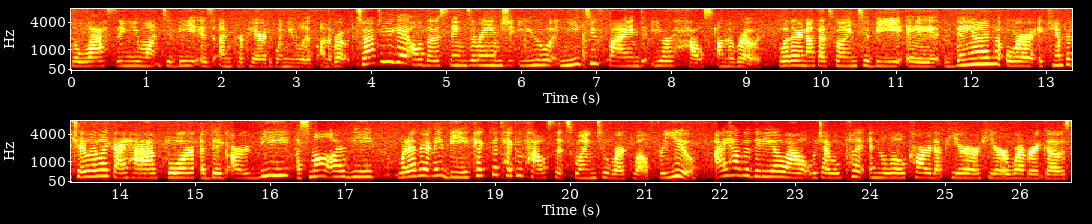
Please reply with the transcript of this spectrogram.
the last thing you want to be is unprepared when you live on the road. So after you get all those things arranged you need to find your house on the road whether or not that's going to be a van or a camper trailer like I have or a big RV, a small RV, whatever it may be, pick the type of house that's going to work well for you. I have a video out which I will put in the little card up here or here or wherever it goes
